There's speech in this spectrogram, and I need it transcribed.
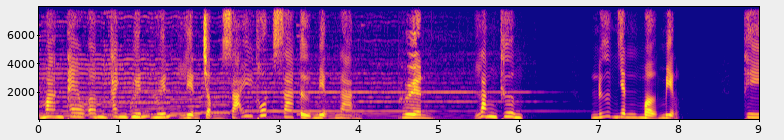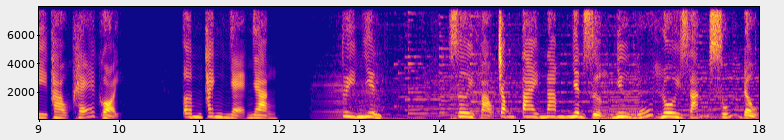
Mang theo âm thanh quyến luyến liền chậm rãi thốt ra từ miệng nàng. Huyền, Lăng thương. Nữ nhân mở miệng thì thào khẽ gọi. Âm thanh nhẹ nhàng. Tuy nhiên, Rơi vào trong tai nam nhân dường như ngũ lôi ráng xuống đầu.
